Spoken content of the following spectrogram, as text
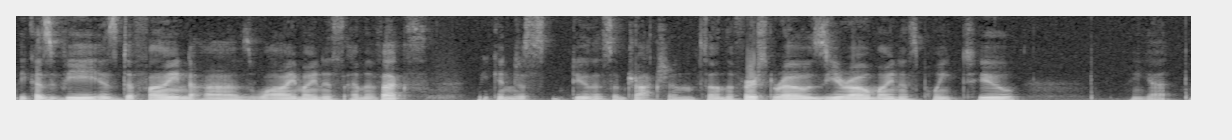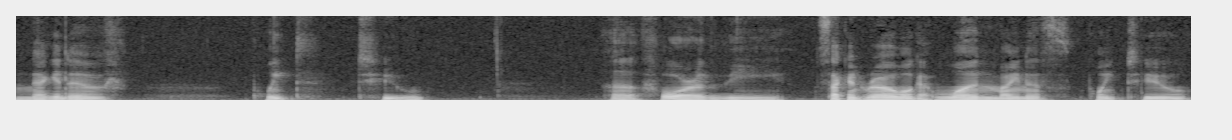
because v is defined as y minus m of x, we can just do the subtraction. So in the first row, 0 minus 0.2, we get negative 0.2. Uh, for the second row, we'll get 1 minus 0.2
